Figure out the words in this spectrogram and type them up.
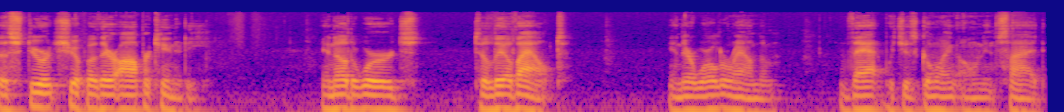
the stewardship of their opportunity. In other words, to live out in their world around them that which is going on inside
